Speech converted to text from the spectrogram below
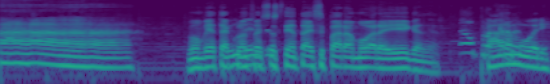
Eita! Vamos ver até Um quanto vai sustentar esse Paramore aí, galera. Não, pro cara, Paramore.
